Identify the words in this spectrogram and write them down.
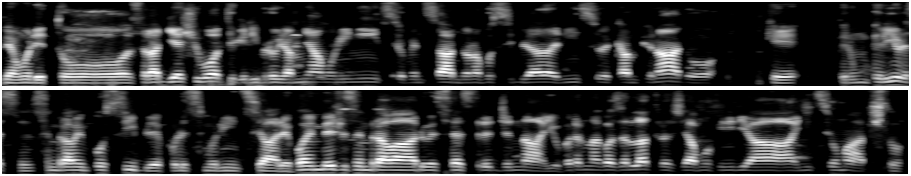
abbiamo detto sarà dieci volte che riprogrammiamo l'inizio pensando a una possibilità all'inizio del campionato che per un periodo sembrava impossibile che potessimo riniziare, poi invece sembrava dovesse essere gennaio, per una cosa all'altra siamo finiti a inizio marzo.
